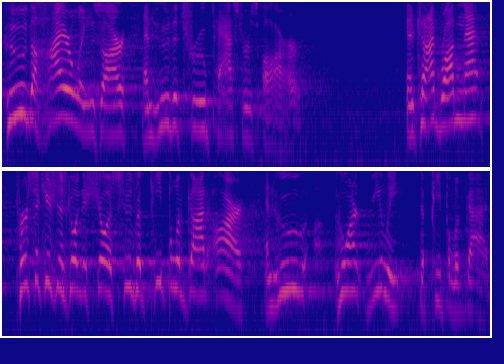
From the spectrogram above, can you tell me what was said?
who the hirelings are and who the true pastors are. And can I broaden that? Persecution is going to show us who the people of God are and who, who aren't really the people of God.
